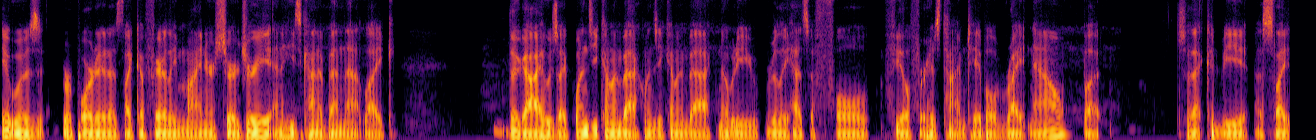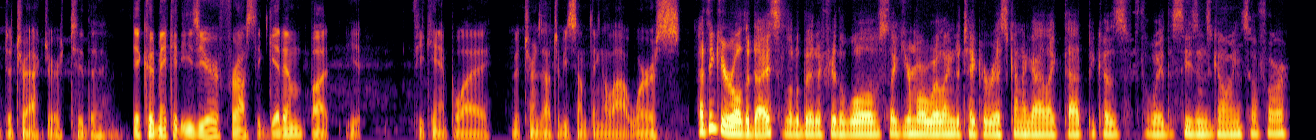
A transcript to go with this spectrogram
it was reported as like a fairly minor surgery, and he's kind of been that like the guy who's like, when's he coming back? When's he coming back? Nobody really has a full feel for his timetable right now, but so that could be a slight detractor to the. It could make it easier for us to get him, but if he can't play, if it turns out to be something a lot worse. I think you roll the dice a little bit if you're the Wolves. Like you're more willing to take a risk on a guy like that because of the way the season's going so far.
